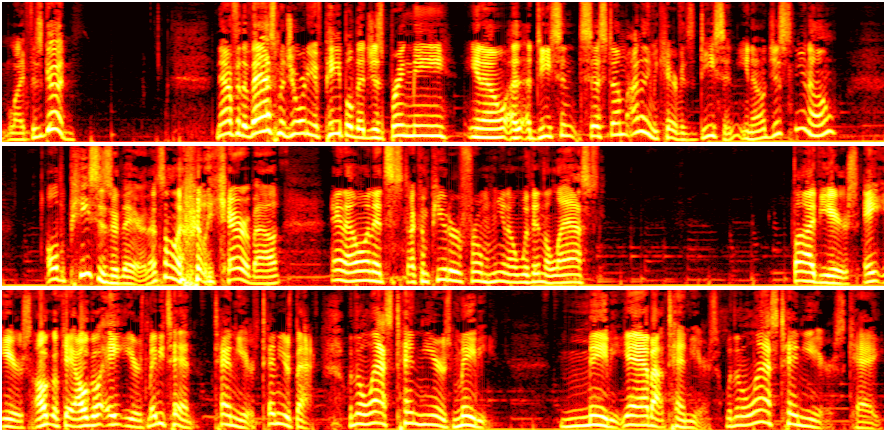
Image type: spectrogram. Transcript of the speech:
Life is good. Now, for the vast majority of people that just bring me, you know, a, a decent system, I don't even care if it's decent, you know, just you know, all the pieces are there. That's all I really care about, you know, and it's a computer from you know within the last five years, eight years. I'll go, okay, I'll go eight years, maybe ten. 10 years, 10 years back. Within the last 10 years, maybe. Maybe. Yeah, about 10 years. Within the last 10 years, okay.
